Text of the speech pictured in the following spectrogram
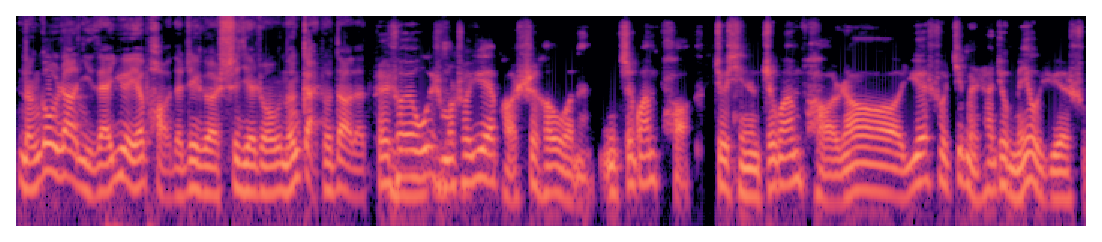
能够让你在越野跑的这个世界中能感受到的。所以说，为什么说越野跑适合我呢？你只管跑就行，只管跑，然后约束基本上就没有约。束，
